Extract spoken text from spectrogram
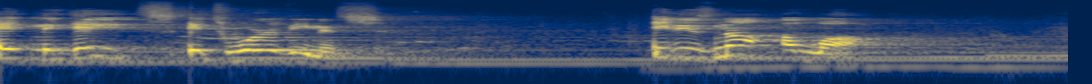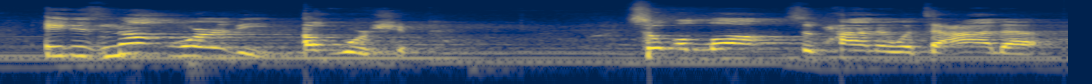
It negates its worthiness. It is not Allah. It is not worthy of worship. So Allah subhanahu wa ta'ala,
